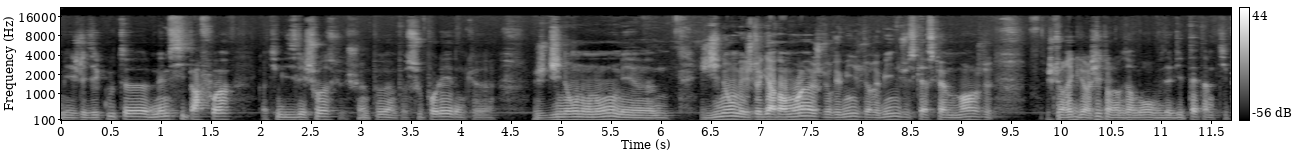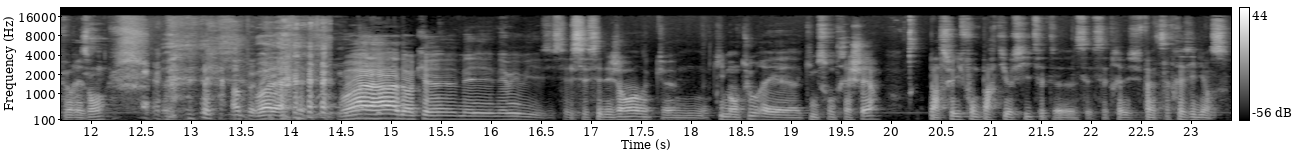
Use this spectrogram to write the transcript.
Mais je les écoute, euh, même si parfois, quand ils me disent les choses, je suis un peu, un peu soupolé, donc euh, je dis non, non, non, mais euh, je dis non, mais je le garde en moi, je le rumine, je le rumine, jusqu'à ce qu'à un moment, je, je le régurgite en leur disant bon, vous aviez peut-être un petit peu raison. un peu. Voilà, voilà. Donc, mais, mais oui, oui, c'est des gens qui m'entourent et qui me sont très chers parce qu'ils font partie aussi de cette, cette, cette, cette résilience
